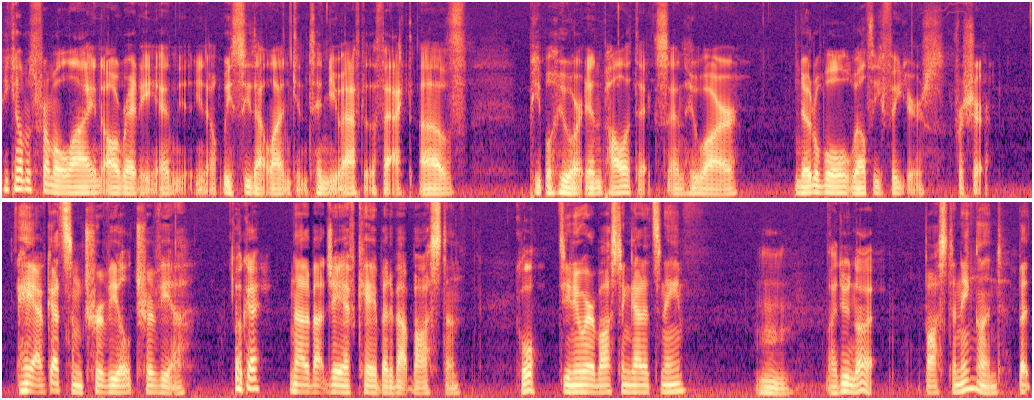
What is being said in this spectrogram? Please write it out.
he comes from a line already, and you know we see that line continue after the fact of people who are in politics and who are notable wealthy figures for sure. Hey, I've got some trivial trivia. Okay, Not about JFK, but about Boston. cool. Do you know where Boston got its name? Hmm. I do not. Boston, England. But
